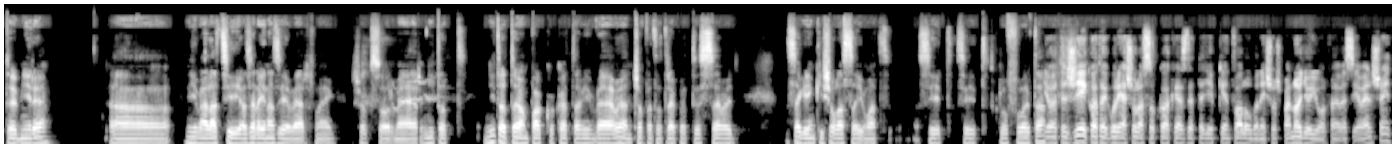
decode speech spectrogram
többnyire. Uh, nyilván Laci az elején azért vert meg sokszor, mert nyitott, nyitott olyan pakkokat, amiben olyan csapatot rakott össze, hogy a szegény kis olaszaimat szét, szét kloffolta. Jó, hát a Z kategóriás olaszokkal kezdett egyébként valóban, és most már nagyon jól felveszi a versenyt,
